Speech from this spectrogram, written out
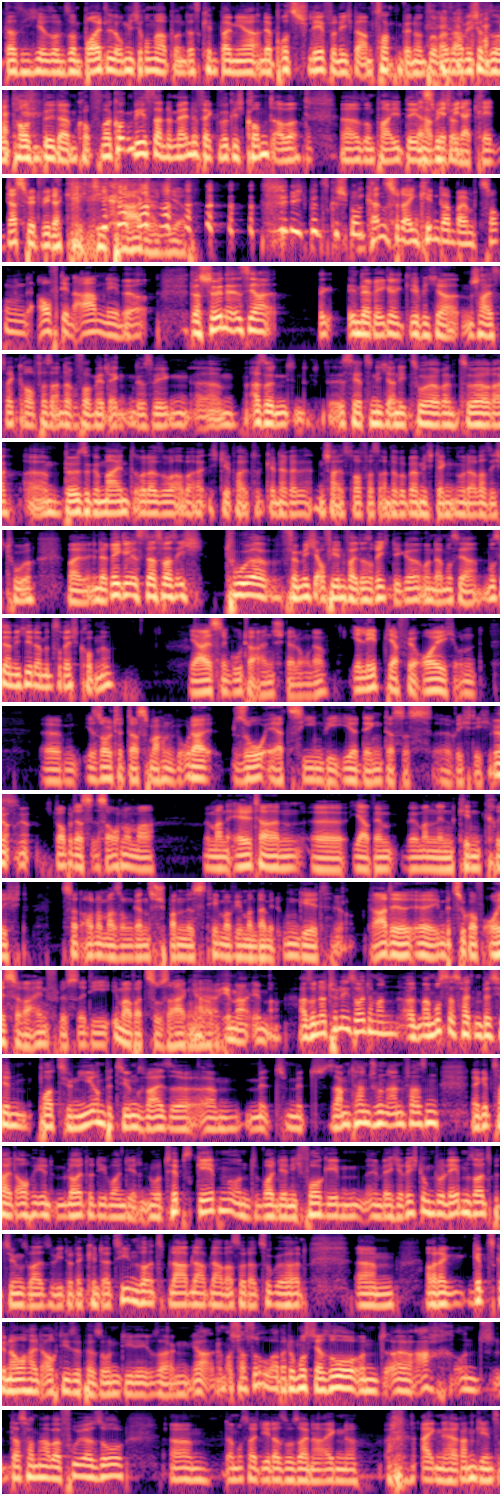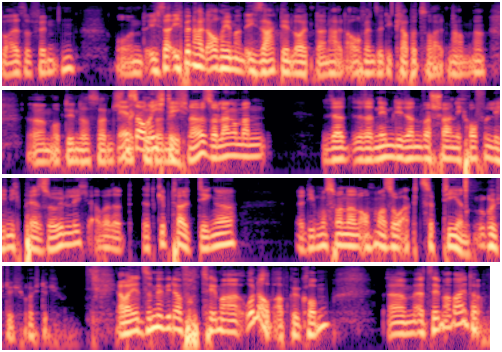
dass ich hier so, so einen Beutel um mich rum habe und das Kind bei mir an der Brust schläft und ich am Zocken bin und sowas. Da habe ich schon so tausend Bilder im Kopf. Mal gucken, wie es dann im Endeffekt wirklich kommt, aber äh, so ein paar Ideen Das habe ich wird, schon. wieder, das wird wieder Kritik hageln hier. Ich bin's Wie gespannt. kannst du dein Kind dann beim Zocken auf den Arm nehmen? Ja. Das Schöne ist ja, in der Regel gebe ich ja einen Scheißdreck drauf, was andere von mir denken. Deswegen, ähm, also ist jetzt nicht an die Zuhörerinnen und Zuhörer ähm, böse gemeint oder so, aber ich gebe halt generell einen Scheiß drauf, was andere über mich denken oder was ich tue. Weil in der Regel ist das, was ich tue, für mich auf jeden Fall das Richtige und da muss ja, muss ja nicht jeder mit zurechtkommen, ne? Ja, ist eine gute Einstellung, ne? Ihr lebt ja für euch und ähm, ihr solltet das machen oder so erziehen, wie ihr denkt, dass es äh, richtig Ja, ist. ja. Ich glaube, das ist auch nochmal, wenn man Eltern, äh, ja, wenn, wenn man ein Kind kriegt, ist das auch nochmal so ein ganz spannendes Thema, wie man damit umgeht. Ja. Gerade äh, in Bezug auf äußere Einflüsse, die immer was zu sagen Ja, haben. immer, immer. Also natürlich sollte man, also man muss das halt ein bisschen portionieren, beziehungsweise ähm, mit, mit Samthandschuhen anfassen. Da gibt's halt auch Leute, die wollen dir nur Tipps geben und wollen dir nicht vorgeben, in welche Richtung du leben sollst, beziehungsweise wie du dein Kind erziehen sollst, bla bla bla, was so dazugehört. Ähm, aber da gibt's genau halt auch diese Personen, die sagen, ja, du musst das so, aber du musst ja so und äh, ach, und das haben wir aber früher so. Ähm, da muss halt jeder so seine eigene eigene Herangehensweise finden. Und ich sag, ich bin halt auch jemand, ich sag den Leuten dann halt auch, wenn sie die Klappe zu halten haben, ne? ähm, ob denen das dann Ja, schmeckt ist auch richtig, ne? Solange man, da, da nehmen die dann wahrscheinlich hoffentlich nicht persönlich, aber es gibt halt Dinge, äh, die muss man dann auch mal so akzeptieren. Richtig, richtig. Aber jetzt sind wir wieder vom Thema Urlaub abgekommen. Ähm, erzähl mal weiter.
